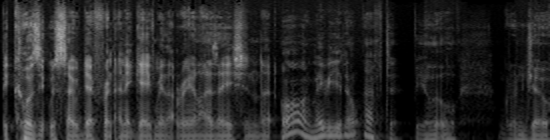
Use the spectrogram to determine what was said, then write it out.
because it was so different and it gave me that realization that oh maybe you don't have to be a little grunjo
